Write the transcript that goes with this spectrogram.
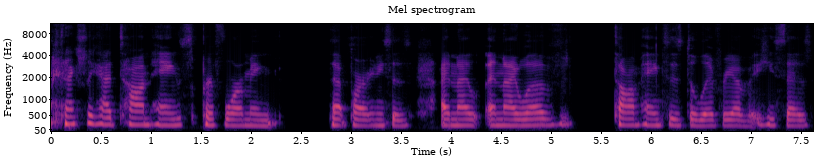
it actually had Tom Hanks performing that part and he says and I and I love Tom Hanks's delivery of it. He says,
